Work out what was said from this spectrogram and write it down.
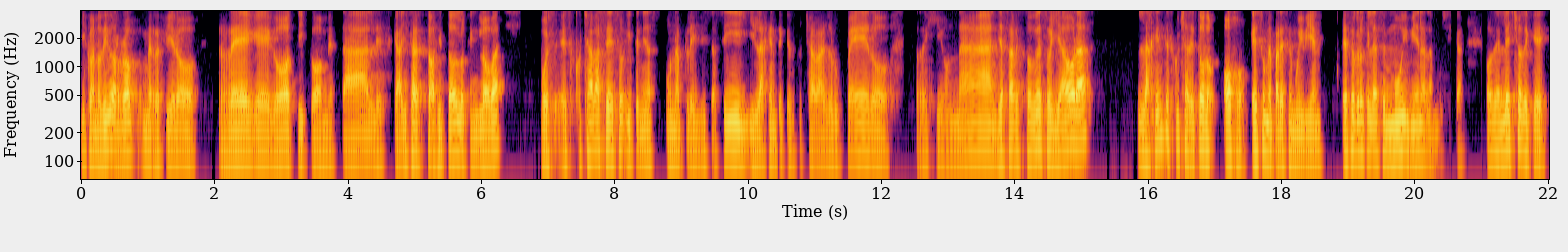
y cuando digo rock me refiero reggae, gótico, metal, ska, sabes, todo, así todo lo que engloba, pues escuchabas eso y tenías una playlist así, y la gente que escuchaba grupero, regional, ya sabes, todo eso. Y ahora la gente escucha de todo. Ojo, eso me parece muy bien. Eso creo que le hace muy bien a la música. O sea, el hecho de que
